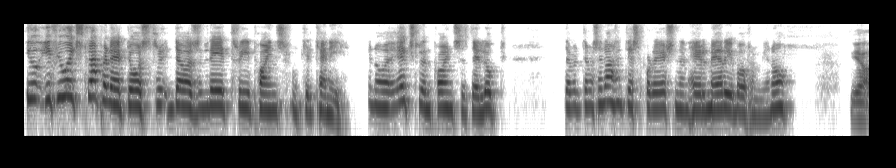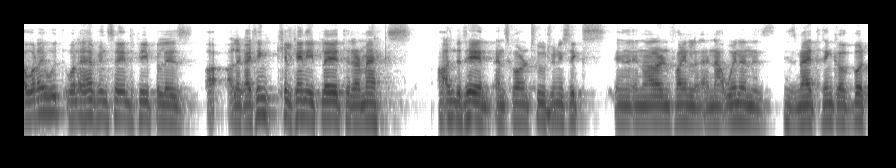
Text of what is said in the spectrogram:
you, if you extrapolate those three, those late three points from Kilkenny, you know, excellent points as they looked. There, there was a lot of desperation and hail mary about them. You know. yeah, what I would, what I have been saying to people is, uh, like, I think Kilkenny played to their max on the day and, and scoring two twenty six in in Ireland final and not winning is is mad to think of. But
